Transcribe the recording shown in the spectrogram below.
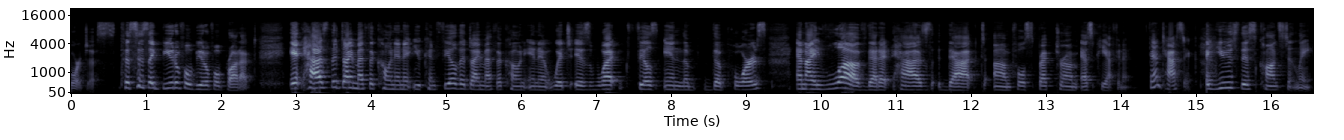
gorgeous. This is a beautiful, beautiful product. It has the dimethicone in it. You can feel the dimethicone in it, which is what fills in the, the pores. And I love that it has that um, full spectrum SPF in it. Fantastic. I use this constantly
